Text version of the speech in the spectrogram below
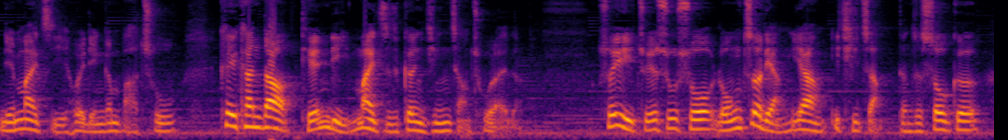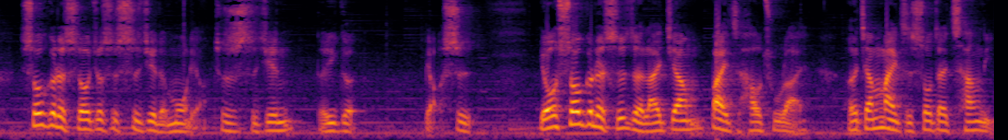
连麦子也会连根拔出。可以看到田里麦子的根已经长出来了，所以主耶稣说：‘容这两样一起长，等着收割。收割的时候就是世界的末了，就是时间的一个。’”表示由收割的使者来将麦子薅出来，而将麦子收在仓里，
